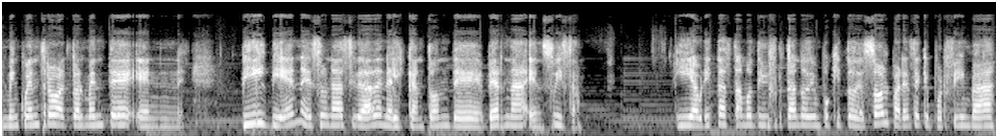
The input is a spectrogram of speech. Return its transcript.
Me encuentro actualmente en Bilbien, es una ciudad en el cantón de Berna, en Suiza y ahorita estamos disfrutando de un poquito de sol, parece que por fin va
